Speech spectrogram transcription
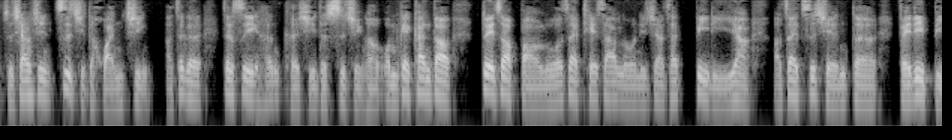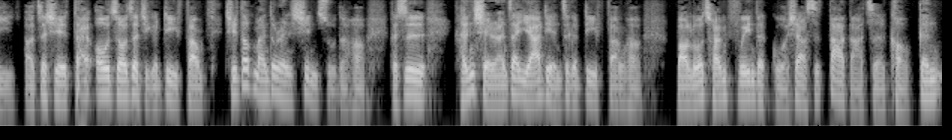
只相信自己的环境啊，这个这个是一个很可惜的事情哈。我们可以看到，对照保罗在帖撒罗尼迦、在庇里亚啊，在之前的腓利比啊，这些在欧洲这几个地方，其实都蛮多人信主的哈。可是很显然，在雅典这个地方哈，保罗传福音的果效是大打折扣，跟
